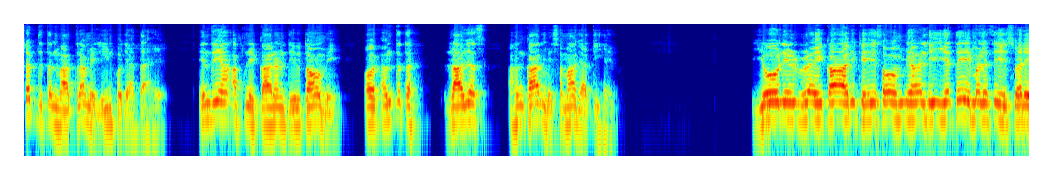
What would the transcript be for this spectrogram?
शब्द तन्मात्रा में लीन हो जाता है। इंद्रियाँ अपने कारण देवताओं में और अंततः राजस अहंकार में समा जाती है। यो निर्वैकारिके सौम्य लीयते मनसेश्वरे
